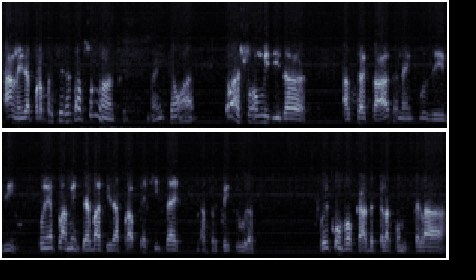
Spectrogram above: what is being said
Além da própria feira da Sulanca. Né? Então, eu acho uma medida acertada, né? inclusive foi amplamente debatida a própria equipe da, da prefeitura. Foi convocada pela, pela,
